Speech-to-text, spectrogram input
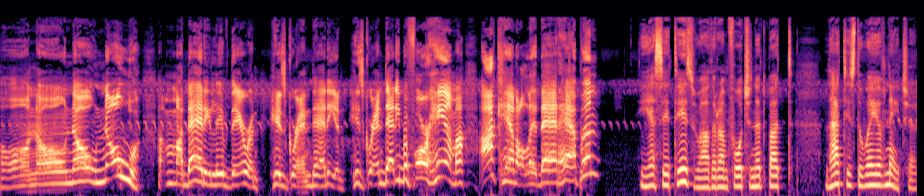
Oh, no, no, no. My daddy lived there, and his granddaddy, and his granddaddy before him. I, I cannot let that happen. Yes, it is rather unfortunate, but that is the way of nature.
